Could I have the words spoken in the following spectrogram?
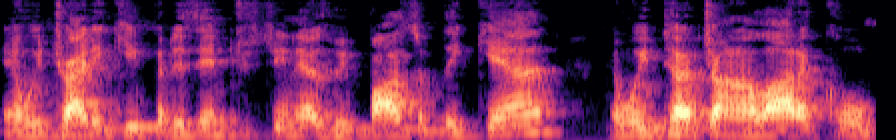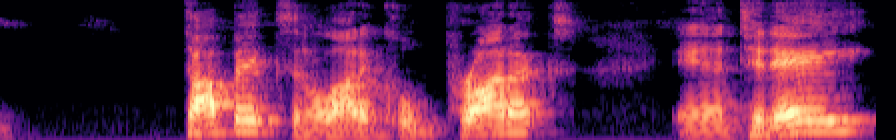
and we try to keep it as interesting as we possibly can. And we touch on a lot of cool topics and a lot of cool products. And today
